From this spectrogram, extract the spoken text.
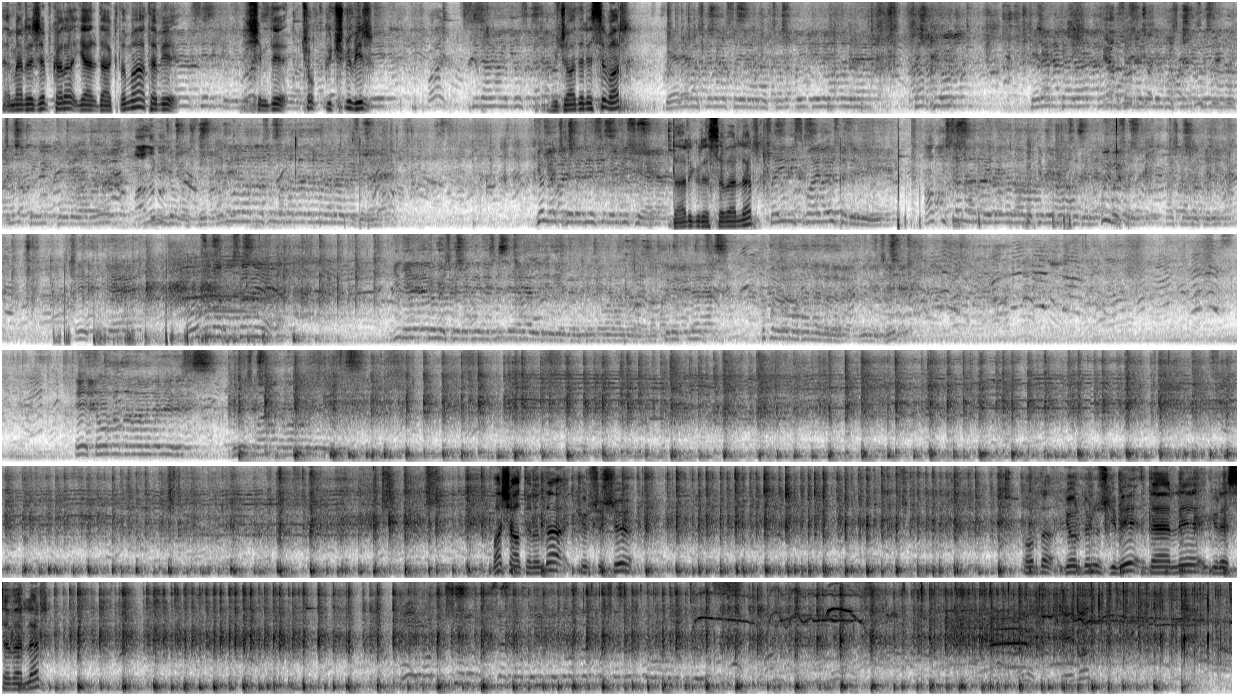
Hemen Recep Kara geldi aklıma. Tabii şimdi çok güçlü bir mücadelesi var. Değerli ve severler. Sayın İsmail Özdemir Bey'i alkışlarla edelim. Buyurun Sayın Başkan Vekilim. Evet yine yolcular bir saniye. Yine Gömeç Belediye'mizin değerli belediyeleri pehlivanlarına takdim ettiler. Kupa ve madalyaları verilecek. Evet doğrudan devam edebiliriz. Güneş var devam edebiliriz. Baş altının da kürsüsü Orada gördüğünüz gibi değerli güreş severler.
